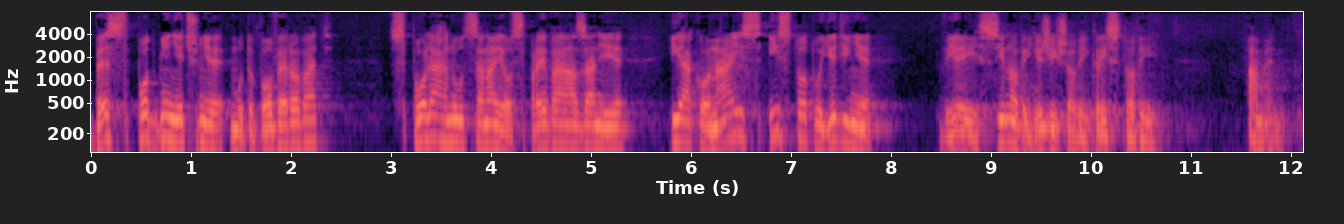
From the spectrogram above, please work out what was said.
bezpodmienečne mu dôverovať, spoľahnúť sa na jeho sprevázanie i ako nájsť istotu jedine v jej synovi Ježišovi Kristovi. Amen.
